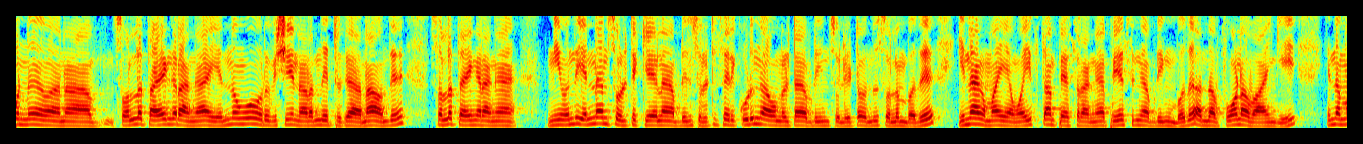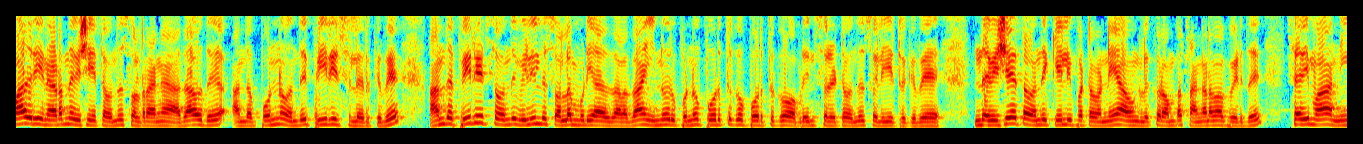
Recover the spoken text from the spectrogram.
ஒன்று நான் சொல்ல தயங்குறாங்க. என்னவோ ஒரு விஷயம் நடந்துட்டுருக்கு ஆனால் வந்து சொல்ல தயங்குறாங்க. நீ வந்து என்னன்னு சொல்லிட்டு கேளு அப்படின்னு சொல்லிட்டு சரி கொடுங்க அவங்கள்ட்ட அப்படின்னு சொல்லிட்டு வந்து சொல்லும்போது இந்தாங்கம்மா என் ஒய்ஃப் தான் பேசுகிறாங்க பேசுங்க அப்படிங்கும்போது அந்த ஃபோனை வாங்கி இந்த மாதிரி நடந்த விஷயத்த வந்து சொல்கிறாங்க அதாவது அந்த பொண்ணு வந்து பீரியட்ஸில் இருக்குது. அந்த பீரியட்ஸை வந்து வெளியில் சொல்ல முடியாததால தான் இன்னொரு பொண்ணு பொறுத்துக்கோ பொறுத்துக்கோ அப்படின்னு சொல்லிட்டு வந்து சொல்லிட்டு இருக்குது. இந்த விஷயத்த வந்து கேள்விப்பட்ட உடனே அவங்களுக்கு ரொம்ப சங்கடமாக போயிடுது. சரிம்மா நீ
